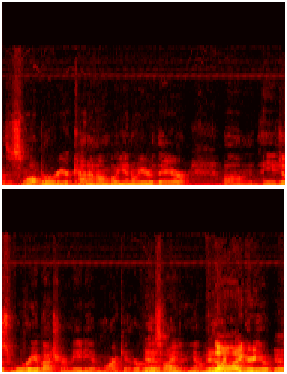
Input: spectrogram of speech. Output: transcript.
as a small brewer you're kind of humble. You know you're there, um, and you just worry about your immediate market or Yeah. reside. You know. Yeah. No, I agree. Yeah.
